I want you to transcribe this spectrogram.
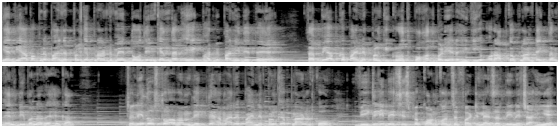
यदि आप अपने पाइनएप्पल के प्लांट में दो दिन के अंदर एक बार भी पानी देते हैं, तब भी आपका पाइनएप्पल की ग्रोथ बहुत बढ़िया रहेगी और आपका प्लांट एकदम हेल्दी बना रहेगा। चलिए दोस्तों, अब हम देखते हैं हमारे पाइनएप्पल के प्लांट को वीकली बेसिस पे कौन कौन से फर्टिलाइज़र देने चाहिए।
